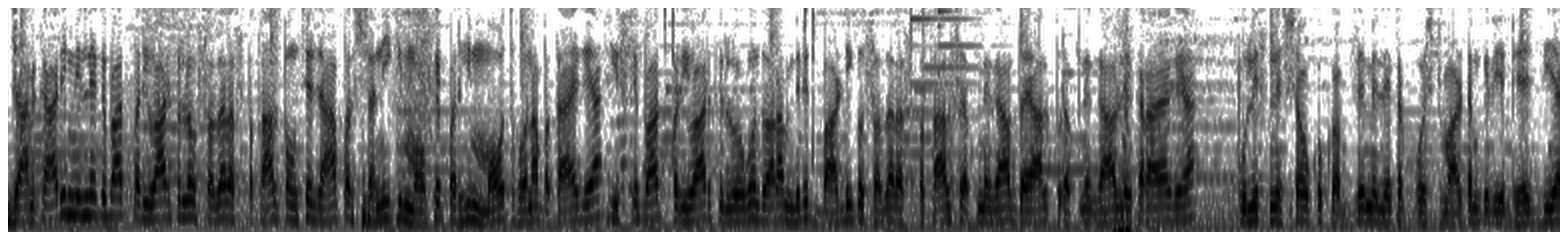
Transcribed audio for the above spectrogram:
जानकारी मिलने के बाद परिवार के लोग सदर अस्पताल पहुँचे, जहाँ पर शनि की मौके पर ही मौत होना बताया गया। इसके बाद परिवार के लोगों द्वारा मृत बॉडी को सदर अस्पताल से अपने गाँव दयालपुर अपने गाँव लेकर आया गया। पुलिस ने शव को कब्जे में लेकर पोस्टमार्टम के लिए भेज दिया।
